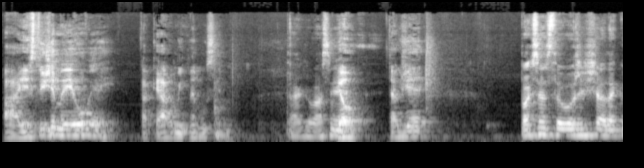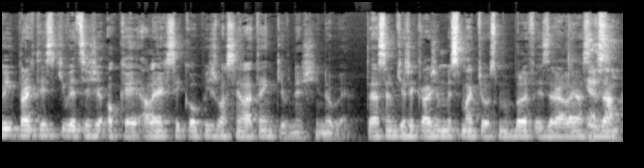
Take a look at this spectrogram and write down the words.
a jestliže mi vyhověj, tak já ho mít nemusím. Tak vlastně Jo, takže Pak jsem s tebou řešil takový praktický věci, že OK, ale jak si koupíš vlastně letenky v dnešní době. To já jsem ti říkal, že my s Maťou jsme byli v Izraeli asi Jasný. za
